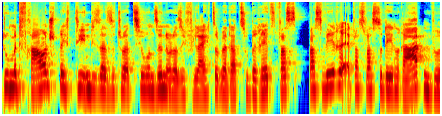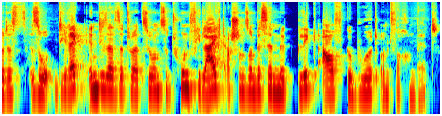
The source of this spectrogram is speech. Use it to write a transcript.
du mit Frauen sprichst, die in dieser Situation sind oder sie vielleicht sogar dazu berätst, was, was wäre etwas, was du denen raten würdest, so direkt in dieser Situation zu tun, vielleicht auch schon so ein bisschen mit Blick auf Geburt und Wochenbett?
